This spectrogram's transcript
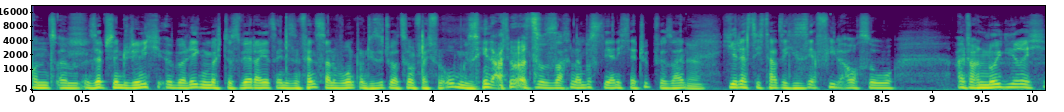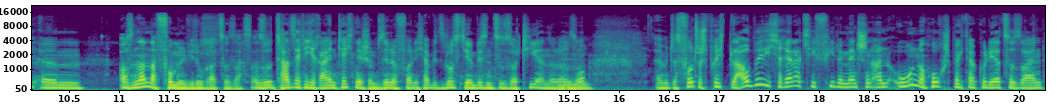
Und ähm, selbst wenn du dir nicht überlegen möchtest, wer da jetzt in diesen Fenstern wohnt und die Situation vielleicht von oben gesehen hat oder so Sachen, da musst du ja nicht der Typ für sein. Ja. Hier lässt sich tatsächlich sehr viel auch so einfach neugierig ähm, auseinanderfummeln, wie du gerade so sagst. Also tatsächlich rein technisch im Sinne von, ich habe jetzt Lust, hier ein bisschen zu sortieren oder so. Ähm, das Foto spricht, glaube ich, relativ viele Menschen an, ohne hochspektakulär zu sein,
